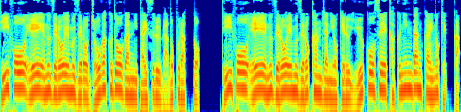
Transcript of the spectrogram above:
T4AN0M0 上顎動眼に対するラドプラット、T4AN0M0 患者における有効性確認段階の結果。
